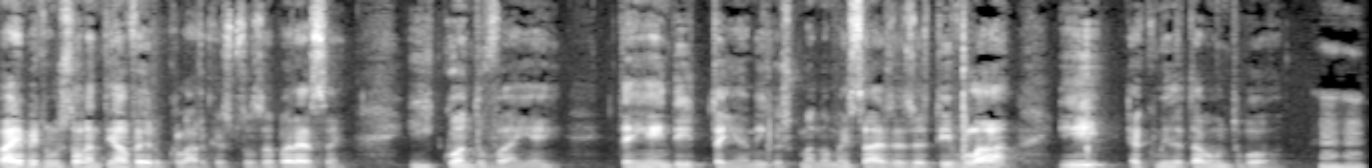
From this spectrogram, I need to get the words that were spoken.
vai haver um restaurante em Aveiro. Claro que as pessoas aparecem. E quando vêm, têm dito, têm amigos que mandam mensagens, eu estive lá e a comida estava muito boa. Uhum.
